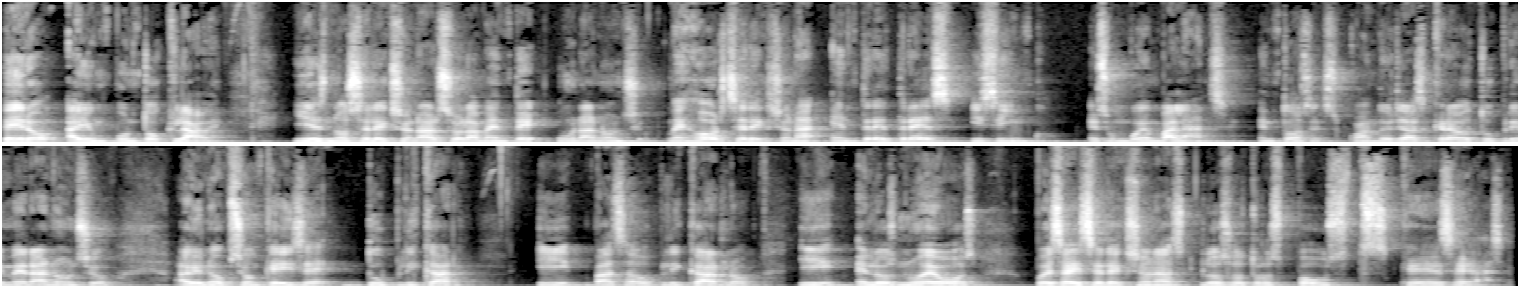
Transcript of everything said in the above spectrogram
pero hay un punto clave y es no seleccionar solamente un anuncio. Mejor selecciona entre 3 y 5. Es un buen balance. Entonces, cuando ya has creado tu primer anuncio, hay una opción que dice duplicar y vas a duplicarlo y en los nuevos pues ahí seleccionas los otros posts que deseas.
